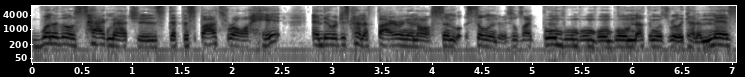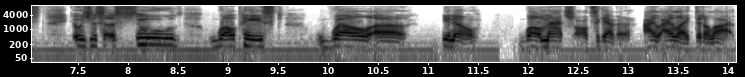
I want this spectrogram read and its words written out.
one of those tag matches that the spots were all hit and they were just kind of firing on all c- cylinders. It was like boom, boom, boom, boom, boom. Nothing was really kind of missed. It was just a smooth, well paced, well, uh, you know, well matched altogether. I, I liked it a lot,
